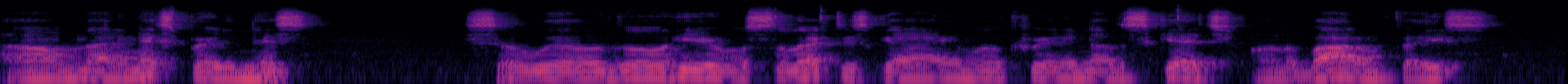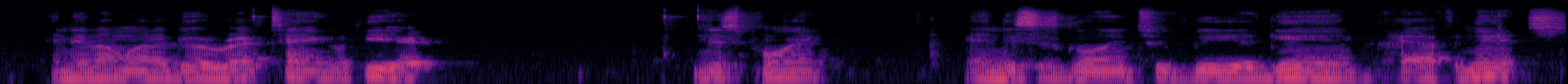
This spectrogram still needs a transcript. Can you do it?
I'm not an expert in this. So we'll go here, we'll select this guy, and we'll create another sketch on the bottom face. And then I'm going to do a rectangle here, this point, and this is going to be, again, half an inch.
